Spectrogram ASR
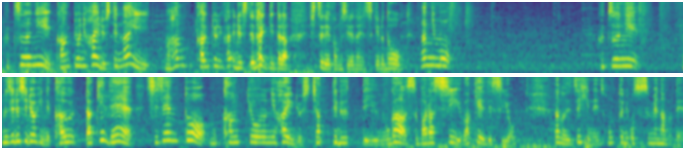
普通に環境に配慮してない、まあ、環境に配慮してないって言ったら失礼かもしれないんですけれど何にも普通に無印良品で買うだけで自然と環境に配慮しちゃってるっていうのが素晴らしいわけですよ。なのでぜひね本当におすすめなので。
